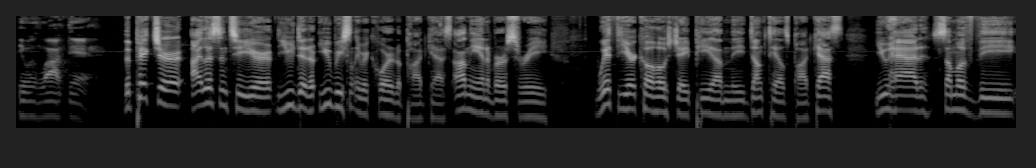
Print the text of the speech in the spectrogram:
He was locked in. The picture I listened to your you did you recently recorded a podcast on the anniversary with your co-host JP on the Dunk Tales podcast. You had some of the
